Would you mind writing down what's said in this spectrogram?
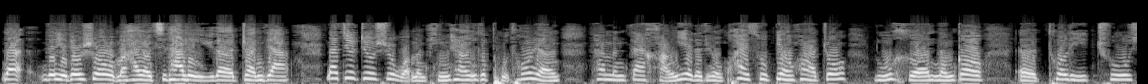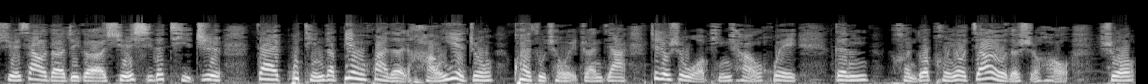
那那也就是说，我们还有其他领域的专家。那这就是我们平常一个普通人，他们在行业的这种快速变化中，如何能够呃脱离出学校的这个学习的体制，在不停的变化的行业中快速成为专家。这就是我平常会跟很多朋友交流的时候说，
